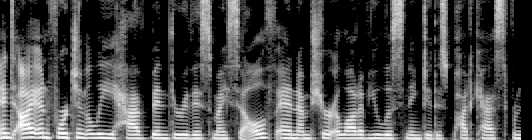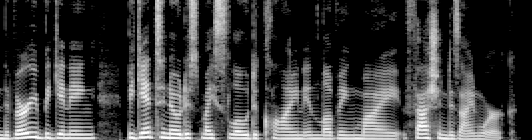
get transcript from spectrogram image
And I unfortunately have been through this myself, and I'm sure a lot of you listening to this podcast from the very beginning began to notice my slow decline in loving my fashion design work.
